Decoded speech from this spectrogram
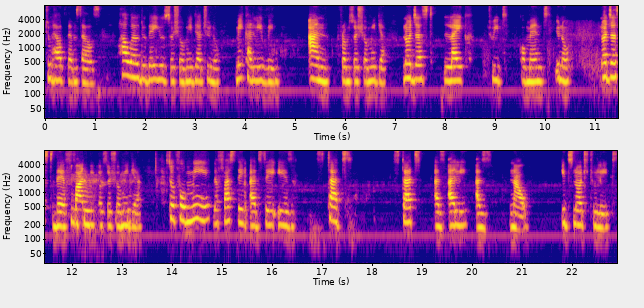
to help themselves? How well do they use social media to you know make a living and from social media, not just like, tweet, comment, you know, not just the fun Mhm. of social media. So for me, the first thing I'd say is start. Start as early as now. It's not too late.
